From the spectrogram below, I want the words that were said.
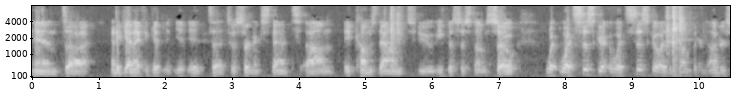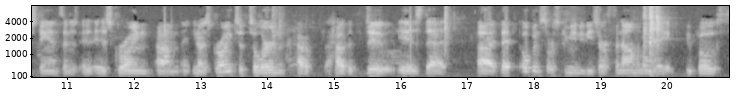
And uh, and again, I think it, it, it uh, to a certain extent, um, it comes down to ecosystems. So. What, what Cisco, what Cisco as a company understands and is, is growing, um, you know, is growing to, to learn how to how to do is that uh, that open source communities are a phenomenal way to both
